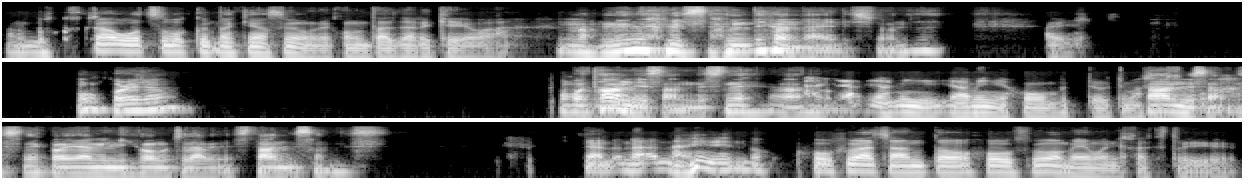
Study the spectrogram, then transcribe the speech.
あの僕が大坪くんな気がするので、このダジャレ系は。まあ、南さんではないでしょうね。はい。お、これじゃん？これ、丹治さんですね。あの、や闇に、闇に葬っておきましょう、丹そこは。治さんですね。これ闇に葬っちゃダメです。丹治さんです。あのな来年の抱負はちゃんと抱負をメモに書くという。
